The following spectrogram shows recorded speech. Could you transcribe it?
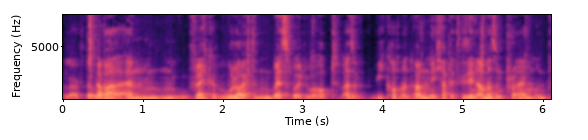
live dabei. Aber ähm, vielleicht, wo läuft denn Westworld überhaupt? Also wie kommt man dran? Ich habe jetzt gesehen Amazon Prime und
